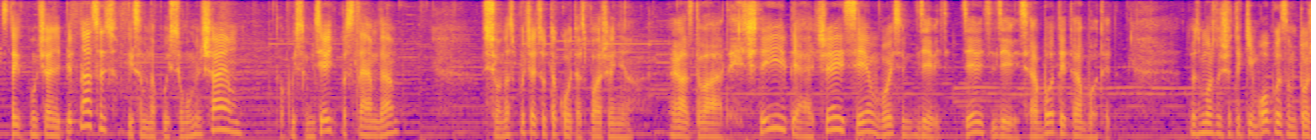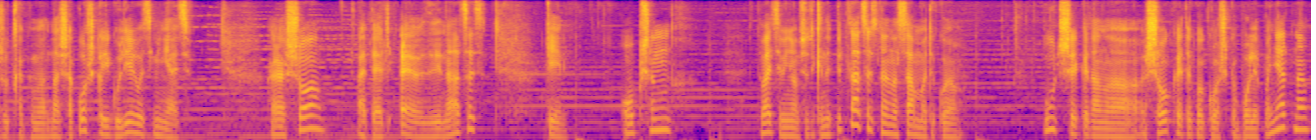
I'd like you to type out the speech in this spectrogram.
стоит получается 15, если мы, допустим, уменьшаем, допустим, 9 поставим, да, все, у нас получается вот такое вот расположение. Раз, два, три, четыре, пять, шесть, семь, восемь, девять. Девять, девять. Работает, работает. То есть можно еще таким образом тоже, вот как наше окошко, регулировать, менять. Хорошо. Опять F12. Окей. Option. Давайте меняем все-таки на 15, наверное, самое такое лучшее, когда она широкое такое окошко, более понятно.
